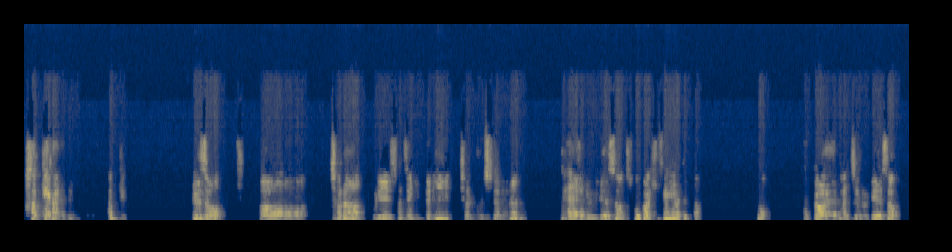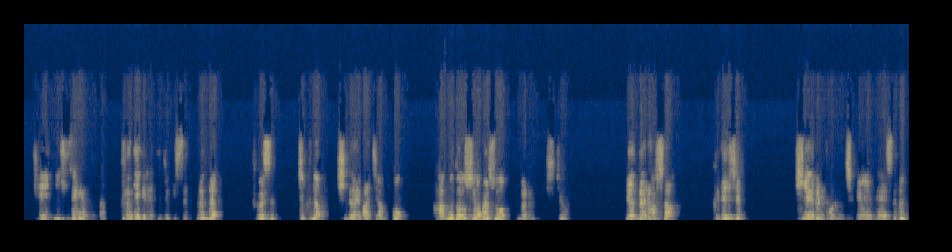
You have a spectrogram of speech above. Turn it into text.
함께 가야 됩니다. 함께. 그래서 어, 저나 우리 선생님들이 젊은 시절에는 대를 위해서 소가 희생해야 된다. 또 국가의 발전을 위해서 개인이 희생해야 된다. 그런 얘기를 했던 적이 있어요. 그런데 그것은 전혀 시대에 맞지 않고 아무도 수용할 수 없는 거라는 것이죠. 연대를 합시다. 그 대신 피해를 보는 측에 대해서는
